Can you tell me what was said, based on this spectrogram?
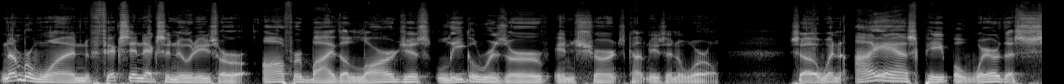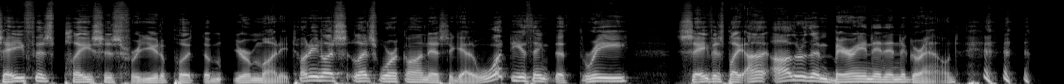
number one, fixed index annuities are offered by the largest legal reserve insurance companies in the world. So, when I ask people where the safest places for you to put the, your money, Tony, let's let's work on this together. What do you think the three safest place, uh, other than burying it in the ground?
